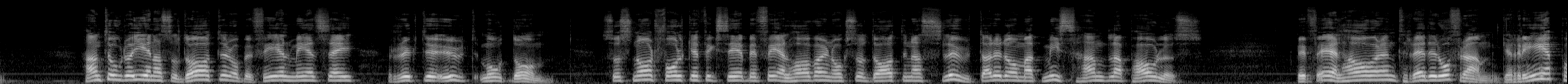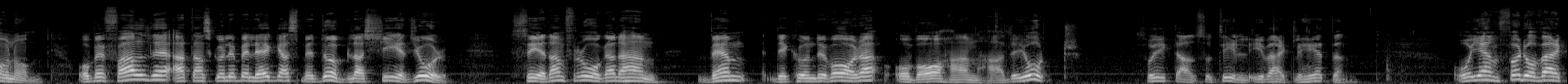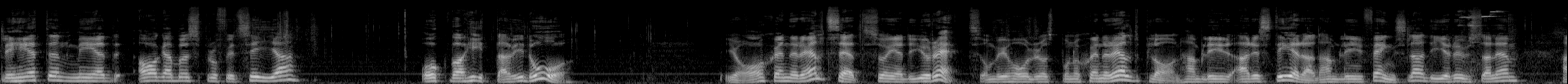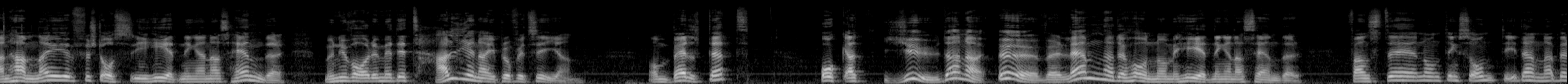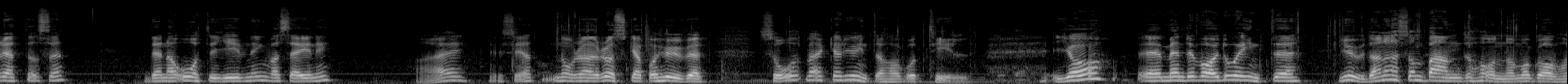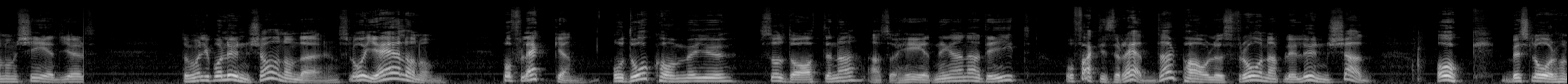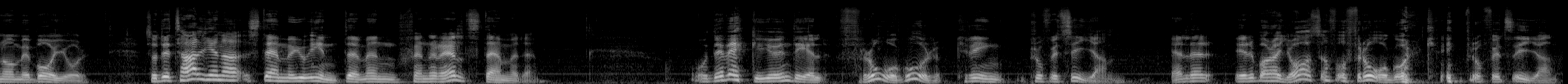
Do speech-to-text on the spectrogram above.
Han tog då genast soldater och befäl med sig, ryckte ut mot dem. Så snart folket fick se befälhavaren och soldaterna slutade de att misshandla Paulus. Befälhavaren trädde då fram, grep honom och befallde att han skulle beläggas med dubbla kedjor. Sedan frågade han vem det kunde vara och vad han hade gjort. Så gick det alltså till i verkligheten. Och jämför då verkligheten med Agabus profetia. Och vad hittar vi då? Ja, generellt sett så är det ju rätt, om vi håller oss på något generellt plan. Han blir arresterad, han blir fängslad i Jerusalem. Han hamnar ju förstås i hedningarnas händer. Men hur var det med detaljerna i profetian? Om bältet, och att judarna överlämnade honom i hedningarnas händer. Fanns det någonting sånt i denna berättelse? Denna återgivning, vad säger ni? Nej, vi ser att några ruskar på huvudet. Så verkar det ju inte ha gått till. Ja, eh, men det var då inte judarna som band honom och gav honom kedjor. De höll ju på att lyncha honom där, slå ihjäl honom. På fläcken. Och då kommer ju soldaterna, alltså hedningarna, dit och faktiskt räddar Paulus från att bli lynchad och beslår honom med bojor. Så detaljerna stämmer ju inte, men generellt stämmer det. Och det väcker ju en del frågor kring profetian. Eller är det bara jag som får frågor kring profetian?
